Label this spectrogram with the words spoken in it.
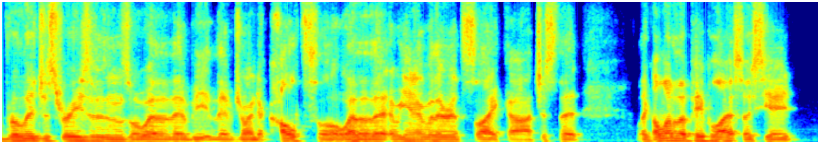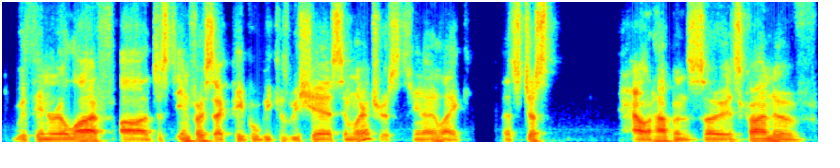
religious reasons or whether they be they've joined a cult or whether they you know whether it's like uh just that like a lot of the people i associate with in real life are just infosec people because we share similar interests you know like that's just how it happens. So it's kind of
